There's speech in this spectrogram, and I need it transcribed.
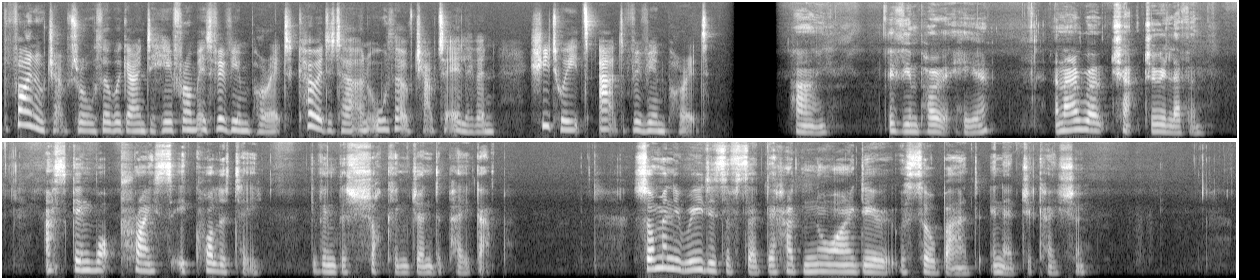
The final chapter author we're going to hear from is Vivienne Porritt, co editor and author of chapter 11. She tweets at Vivienne Porritt. Hi, Vivienne Porritt here, and I wrote chapter 11, asking what price equality giving the shocking gender pay gap. So many readers have said they had no idea it was so bad in education.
